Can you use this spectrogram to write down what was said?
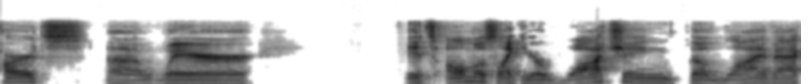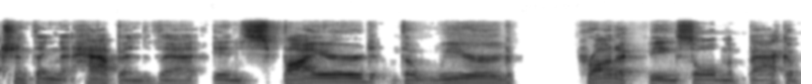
parts uh, where it's almost like you're watching the live action thing that happened that inspired the weird product being sold in the back of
